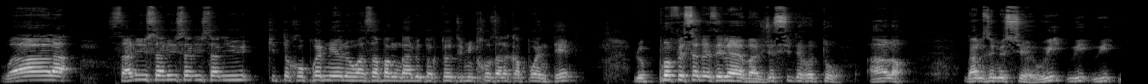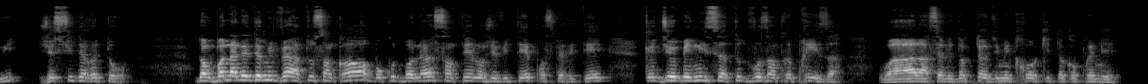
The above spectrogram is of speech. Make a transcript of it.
Voilà. Salut, salut, salut, salut. Qui te premier, le Wazabanga, le docteur du micro le professeur des élèves. Je suis de retour. Alors, mesdames et messieurs, oui, oui, oui, oui, je suis de retour. Donc, bonne année 2020 à tous encore. Beaucoup de bonheur, santé, longévité, prospérité. Que Dieu bénisse toutes vos entreprises. Voilà, c'est le docteur du micro qui te premier.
